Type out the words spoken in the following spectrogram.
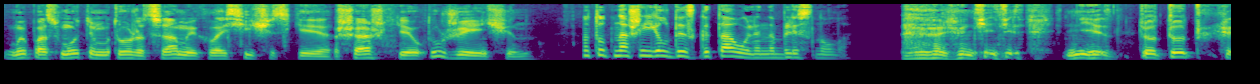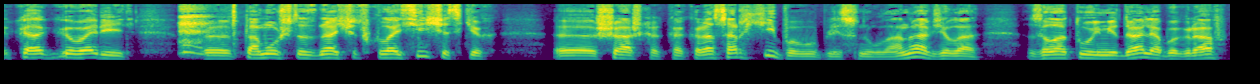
мы посмотрим тоже самые классические шашки у женщин. Ну, тут наша Елдыс Гатаулина блеснула. Не, тут, тут как говорить, э, потому что, значит, в классических Э, шашка как раз Архипова блеснула. Она взяла золотую медаль, обыграв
